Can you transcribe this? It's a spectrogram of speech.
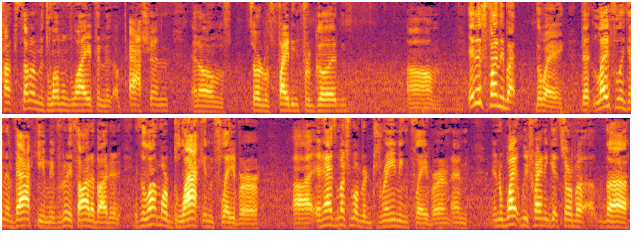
uh, some of its love of life and a passion and of sort of fighting for good. Um, it is funny, by the way, that lifelink in a vacuum, if you really thought about it, is a lot more black in flavor. Uh, it has much more of a draining flavor, and, and in white we're trying to get sort of a, the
